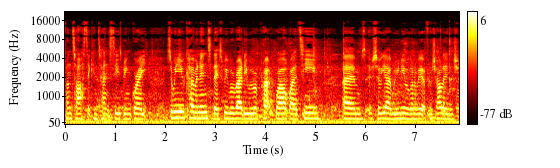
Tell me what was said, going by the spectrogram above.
fantastic. Intensity has been great. So we knew coming into this, we were ready. We were prepped well by the team. Um, so, so yeah, we knew we were going to be up for a challenge.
